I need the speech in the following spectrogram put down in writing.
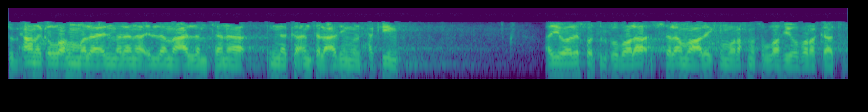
سبحانك اللهم لا علم لنا إلا ما علمتنا إنك أنت العليم الحكيم. أيها الإخوة الفضلاء السلام عليكم ورحمة الله وبركاته.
